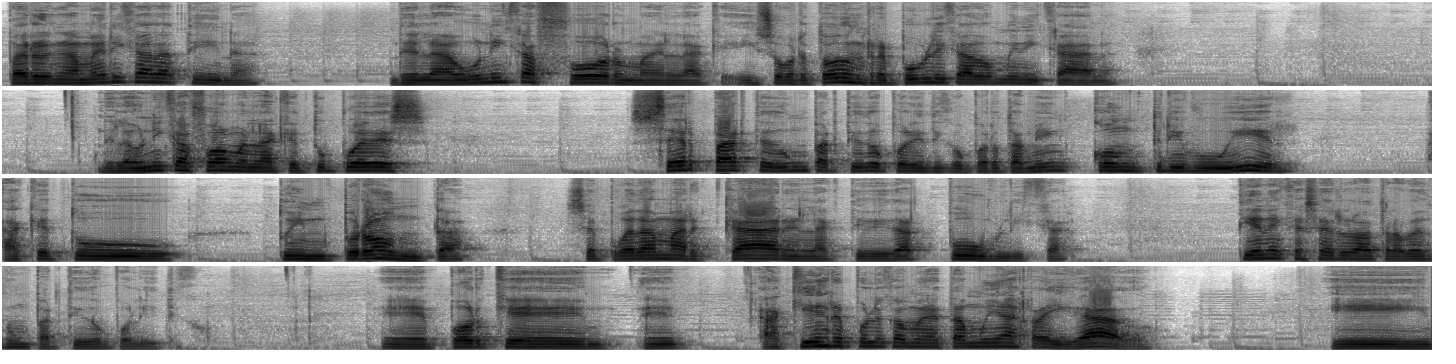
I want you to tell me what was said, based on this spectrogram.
Pero en América Latina, de la única forma en la que, y sobre todo en República Dominicana, de la única forma en la que tú puedes ser parte de un partido político, pero también contribuir a que tu, impronta se pueda marcar en la actividad pública, tiene que hacerlo a través de un partido político. Eh, porque eh, aquí en República Dominicana está muy arraigado y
